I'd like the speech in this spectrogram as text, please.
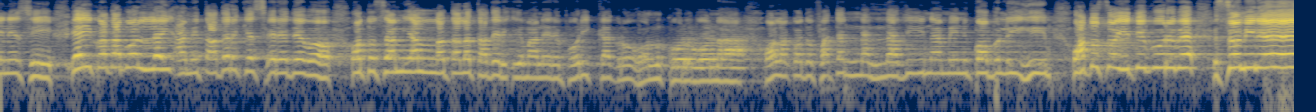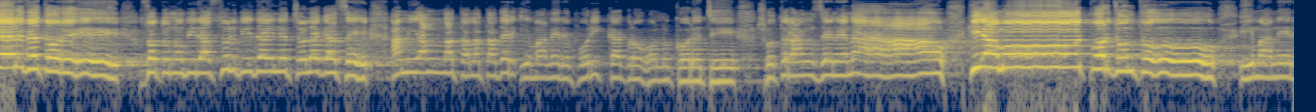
এনেছি? এই কথা বললেই আমি তাদেরকে ছেড়ে দেব, অথচ আমি আল্লাহ তাআলা তাদের ইমানের পরীক্ষা গ্রহণ করব না। অলাকদ ফাতান্নাল্লাযীনা মিন ক্বাবলিহিম। অথচ ইতিপূর্বে জমিনের ভেতরে যত নবী রাসূল বিদায় নিয়ে চলে গেছে আমি আল্লাহ তাআলা তাদের ইমানের পরীক্ষা গ্রহণ করেছে। সুতরাং জেনে নাও, কিয়ামত পর্যন্ত ইমানের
